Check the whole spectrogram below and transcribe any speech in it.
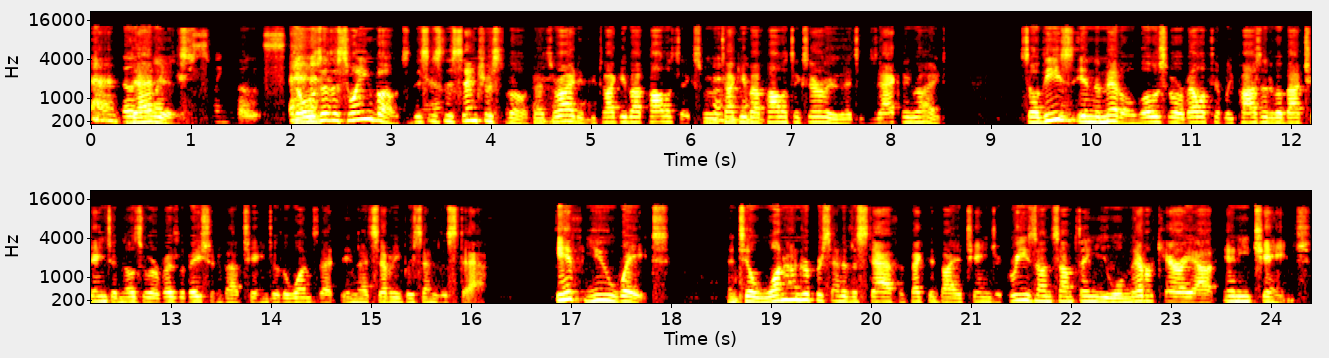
those That are like is- swing votes. Those are the swing votes. This is the centrist vote. That's right. If you're talking about politics, we were talking about politics earlier. That's exactly right. So these in the middle, those who are relatively positive about change and those who are reservation about change are the ones that in that 70% of the staff. If you wait until 100% of the staff affected by a change agrees on something, you will never carry out any change.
